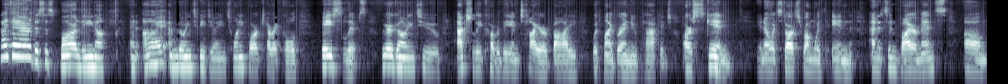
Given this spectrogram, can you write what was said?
Hi there, this is Marlena, and I am going to be doing 24 karat gold face lifts. We are going to actually cover the entire body with my brand new package. Our skin, you know, it starts from within and its environments um,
